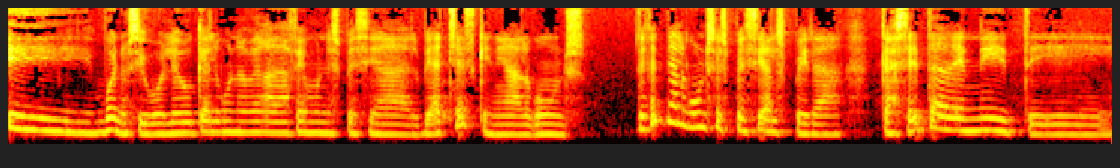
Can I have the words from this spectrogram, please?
I, bueno, si voleu que alguna vegada fem un especial viatges, que n'hi ha alguns... De fet, hi ha alguns especials per a caseta de nit i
